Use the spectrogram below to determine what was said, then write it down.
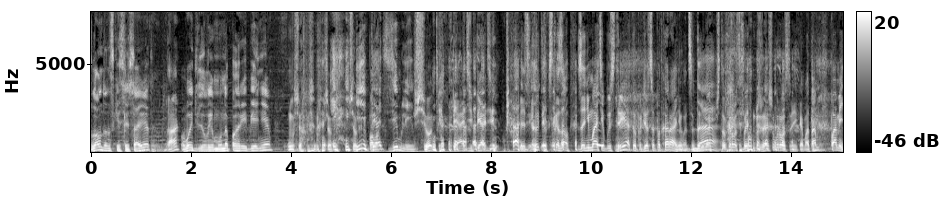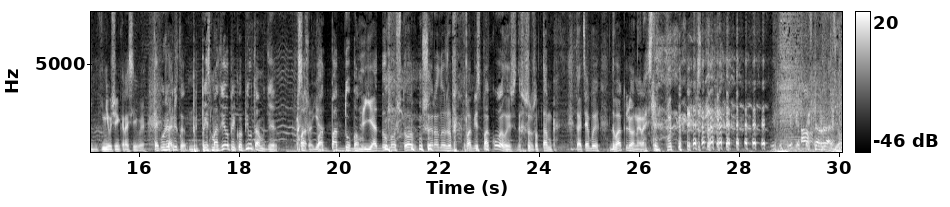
Лондонский сельсовет А? выделил ему на погребение Ну, все, все, все, и 5 земли. Все, пяди, пяди. Я сказал, занимайте быстрее, а то придется подхораниваться. Да. Что к родственникам, ближайшим родственникам. А там памятники не очень красивые. Так уже присмотрел, прикупил там, где Слушай, под, я- под- под дубом. Я думал, что Шерон уже побеспокоилась, чтобы там хотя бы два клена росли. Авторадио.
